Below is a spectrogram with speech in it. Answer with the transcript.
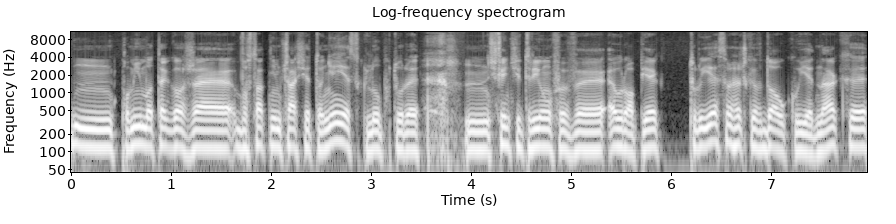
mm, pomimo tego, że w ostatnim czasie to nie jest klub, który mm, święci triumfy w Europie, który jest troszeczkę w dołku jednak, y,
